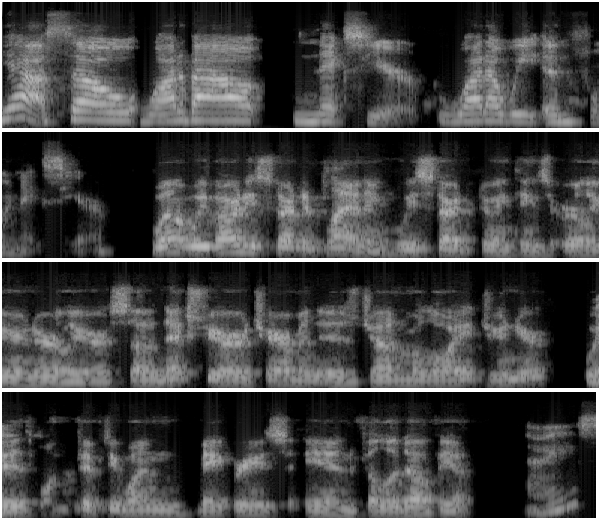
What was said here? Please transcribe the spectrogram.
Yeah. So what about next year? What are we in for next year? Well, we've already started planning. We start doing things earlier and earlier. So next year, our chairman is John Malloy Jr. with 151 Bakeries in Philadelphia. Nice.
